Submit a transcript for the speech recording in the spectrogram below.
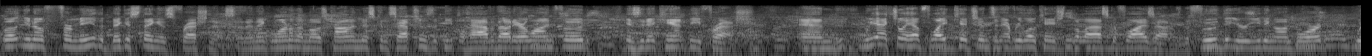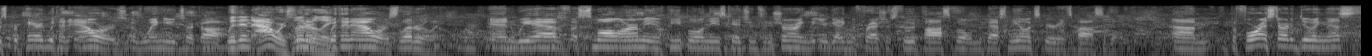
Well, you know, for me, the biggest thing is freshness. And I think one of the most common misconceptions that people have about airline food is that it can't be fresh. And we actually have flight kitchens in every location that Alaska flies out of. The food that you're eating on board was prepared within hours of when you took off. Within hours, literally? Within, within hours, literally. And we have a small army of people in these kitchens ensuring that you're getting the freshest food possible and the best meal experience possible. Um, before I started doing this,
